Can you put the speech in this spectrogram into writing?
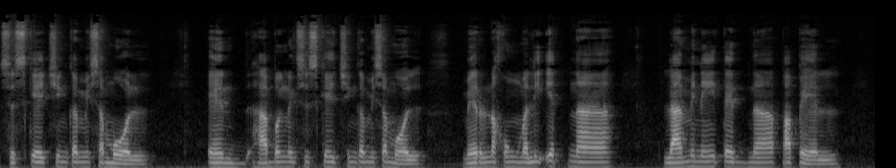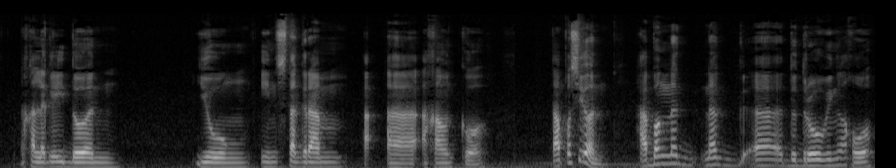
nag-sketching kami sa mall, and habang nag-sketching kami sa mall, meron akong maliit na laminated na papel, nakalagay doon yung Instagram uh, account ko, tapos yun, habang nag nag uh, drawing ako,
